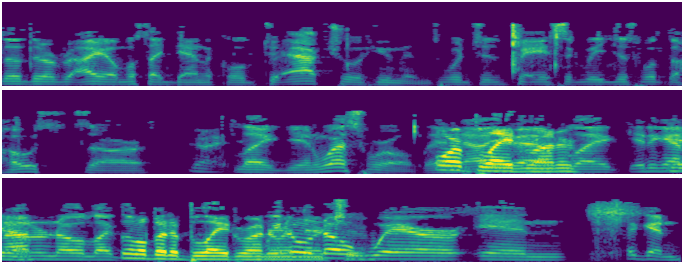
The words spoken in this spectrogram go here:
they're they're almost identical to actual humans which is basically just what the hosts are Right. like in Westworld And Or Blade have, Runner. like and again Yeah. I don't know like a little bit of Blade Runner we don't there know too. where in again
